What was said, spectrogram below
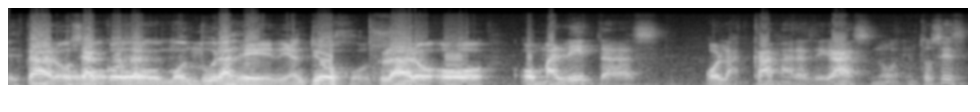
eh, claro, o, sea, cosas, o monturas de, de anteojos. claro, o, o maletas, o las cámaras de gas, ¿no? Entonces,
